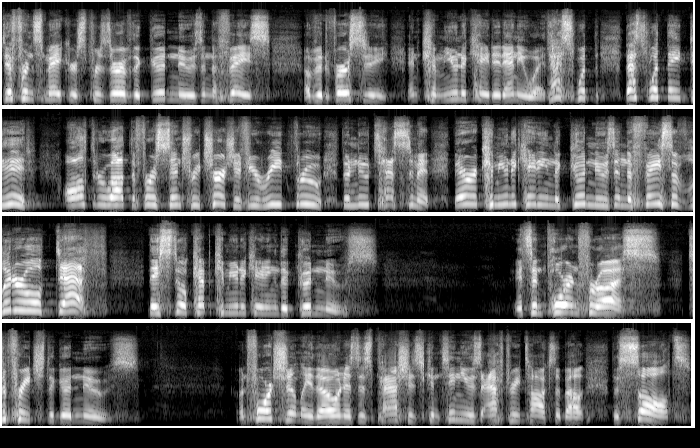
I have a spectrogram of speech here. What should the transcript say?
Difference makers preserve the good news in the face of adversity and communicate it anyway. That's what, that's what they did all throughout the first century church. If you read through the New Testament, they were communicating the good news in the face of literal death. They still kept communicating the good news. It's important for us to preach the good news. Unfortunately, though, and as this passage continues after he talks about the salt,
